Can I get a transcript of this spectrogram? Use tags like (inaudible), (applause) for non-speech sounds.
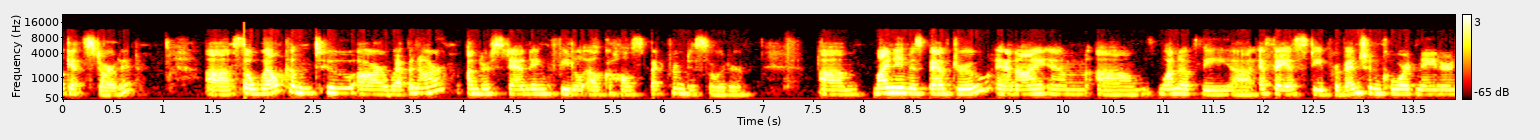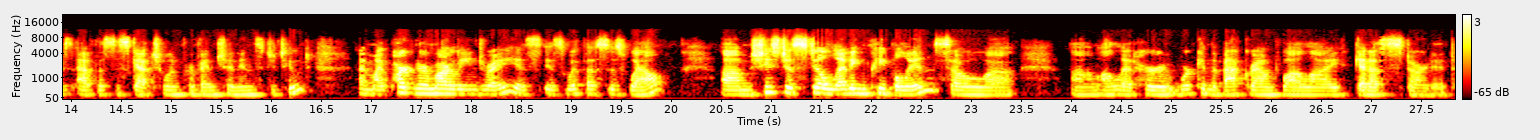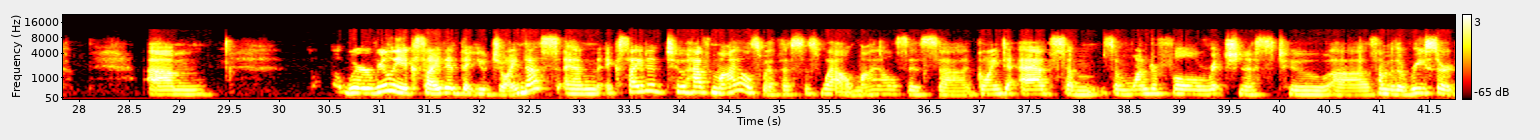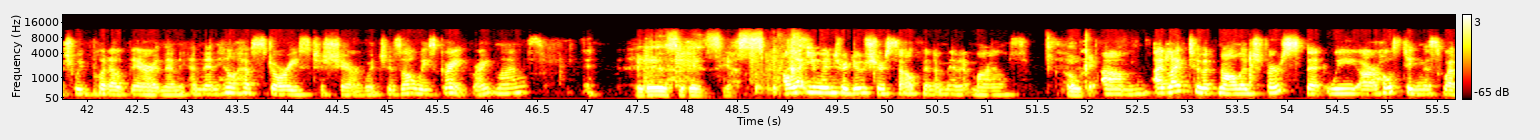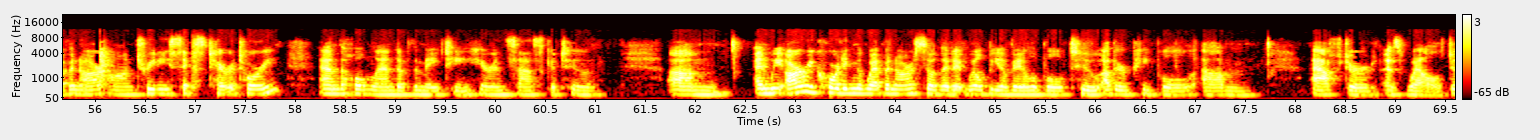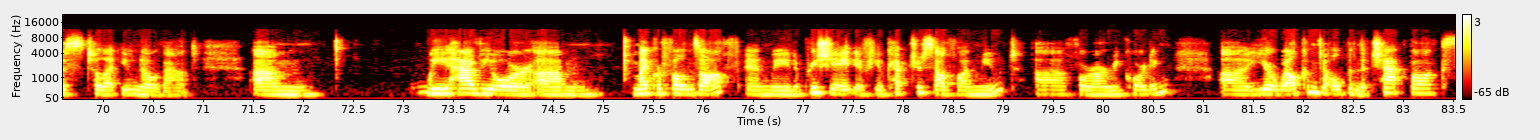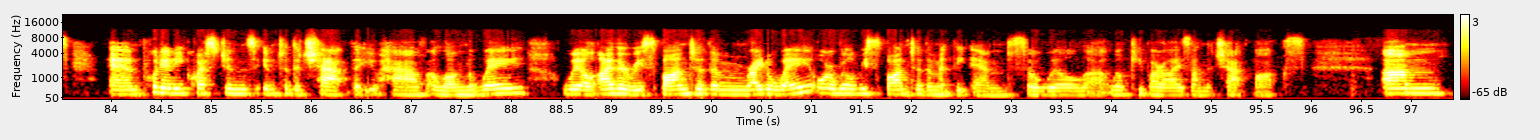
We'll get started. Uh, so welcome to our webinar, Understanding Fetal Alcohol Spectrum Disorder. Um, my name is Bev Drew, and I am um, one of the uh, FASD prevention coordinators at the Saskatchewan Prevention Institute. And my partner, Marlene Dray, is, is with us as well. Um, she's just still letting people in, so uh, um, I'll let her work in the background while I get us started. Um, we're really excited that you joined us and excited to have Myles with us as well. Myles is uh, going to add some some wonderful richness to uh, some of the research we put out there, and then and then he'll have stories to share, which is always great, right, Myles? (laughs) It is. It is. Yes. I'll let you introduce yourself in a minute, Myles. Okay. Um, I'd like to acknowledge first that we are hosting this webinar on Treaty 6 territory and the homeland of the Métis here in Saskatoon. Um, and we are recording the webinar so that it will be available to other people um, after as well, just to let you know that. Um, we have your um, microphones off and we'd appreciate if you kept yourself on mute uh, for our recording. Uh, you're welcome to open the chat box and put any questions into the chat that you have along the way. We'll either respond to them right away or we'll respond to them at the end. So we'll, uh, we'll keep our eyes on the chat box. Um,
